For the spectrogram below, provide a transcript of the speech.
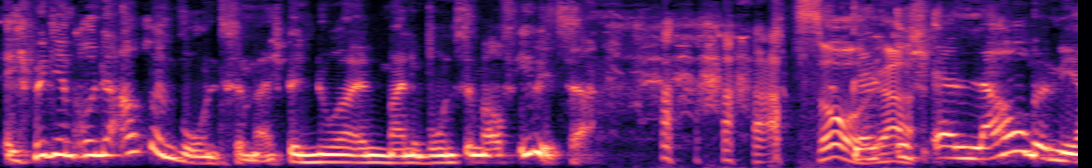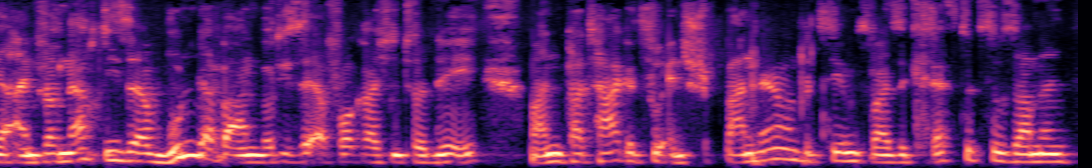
Ich bin ja im Grunde auch im Wohnzimmer. Ich bin nur in meinem Wohnzimmer auf Ibiza. So, Denn ja. ich erlaube mir einfach nach dieser wunderbaren, wirklich sehr erfolgreichen Tournee mal ein paar Tage zu entspannen und beziehungsweise Kräfte zu sammeln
